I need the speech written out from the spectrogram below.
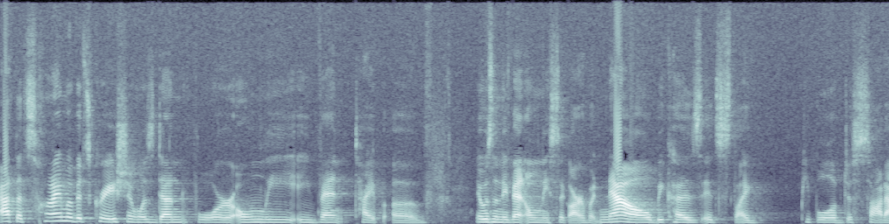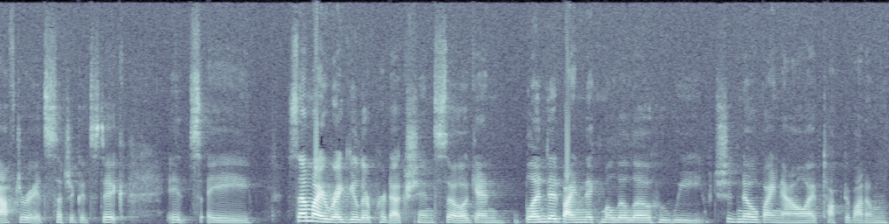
at the time of its creation was done for only event type of, it was an event only cigar, but now because it's like people have just sought after it, it's such a good stick. It's a semi-regular production. So again, blended by Nick Melillo, who we should know by now. I've talked about him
